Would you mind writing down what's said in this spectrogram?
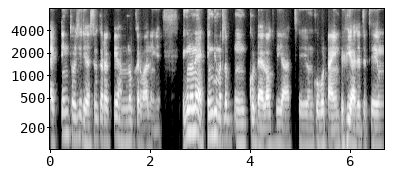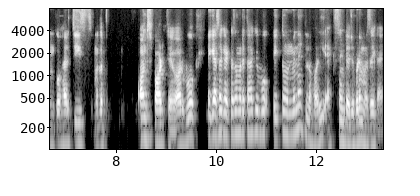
ایکٹنگ تھوڑی سی ریہرسل کر رکھ کے ہم لوگ کروا لیں گے لیکن انہوں نے ایکٹنگ بھی مطلب ان کو ڈائلاگ بھی یاد تھے ان کو وہ ٹائم پہ بھی آ جاتے تھے ان کو ہر چیز مطلب آن اسپاٹ تھے اور وہ ایک ایسا کریکٹر تھا میرے تھا کہ وہ ایک تو ان میں نا ایک لاہوری ایکسینٹ ہے جو بڑے مزے کا ہے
